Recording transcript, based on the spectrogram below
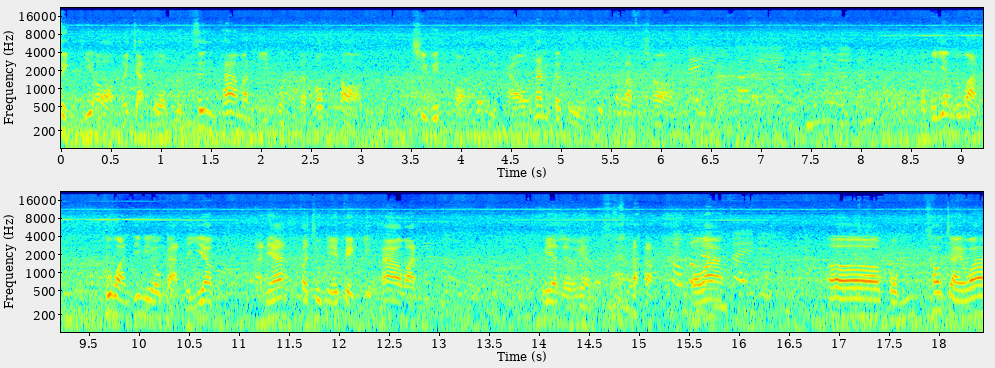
สิ่งที่ออกไปจากตัวคุณ ซึ่งถ้ามันมีผลกระทบต่อชีวิตของคนอื่นเขานั่นก็คือคุณต้องรับผิดชอบผมไปเยี่ยมทุกวัน ทุกวันที่มีโอกาสไปเยี่ยม อันเนี้ยประชุมเอเปกอยู่ 5 วันเครียดเลยเหมือนกันเพราะว่าเออผมเข้าใจว่า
